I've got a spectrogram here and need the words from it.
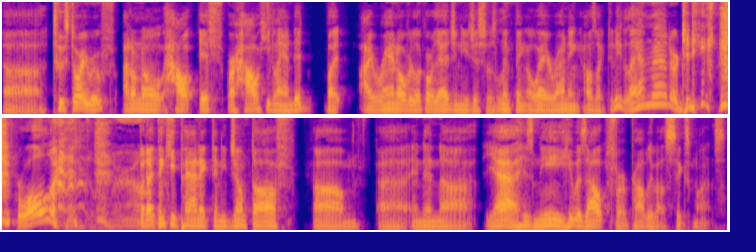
uh, a two story roof. I don't know how, if or how he landed, but I ran over to look over the edge and he just was limping away, running. I was like, did he land that or did he roll? but I think he panicked and he jumped off. Um, uh, and then, uh, yeah, his knee, he was out for probably about six months.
